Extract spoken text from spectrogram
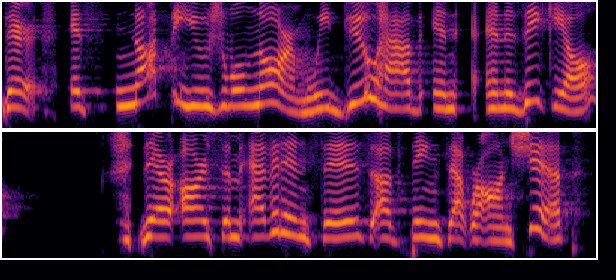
There, it's not the usual norm. We do have in, in Ezekiel, there are some evidences of things that were on ships,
